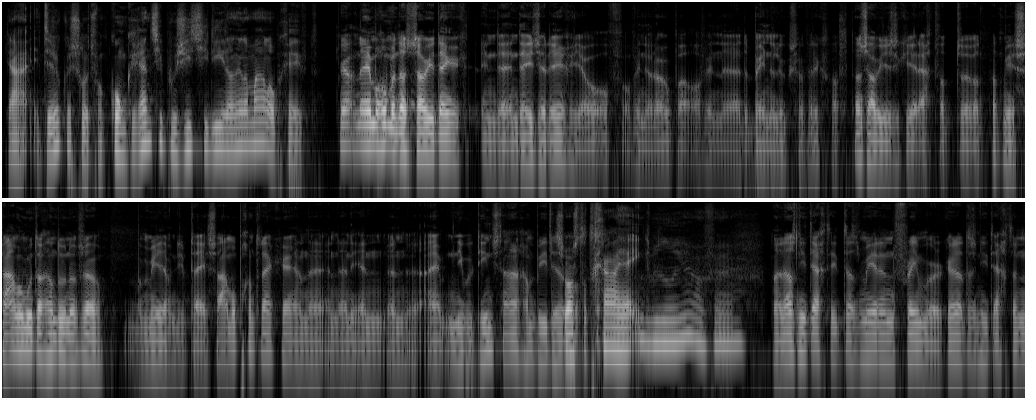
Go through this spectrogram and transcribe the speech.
ja, het is ook een soort van concurrentiepositie die je dan helemaal opgeeft. Ja, nee, maar goed, maar dan zou je denk ik in, de, in deze regio, of, of in Europa, of in eh, de Benelux, of weet ik wat, dan zou je eens een keer echt wat, eh, wat, wat meer samen moeten gaan doen of zo. Wat meer van die partijen samen op gaan trekken en, eh, en, en, en, en, nieuwe diensten aan gaan bieden. Zoals dat Gaia X bedoel je? Of? Nou, dat is niet echt, iets- dat is meer een framework, hè. Dat is niet echt een,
